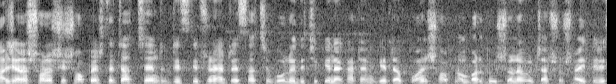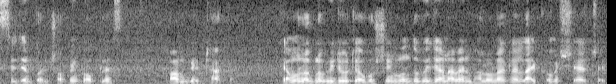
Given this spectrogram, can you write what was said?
আর যারা সরাসরি শপে আসতে চাচ্ছেন ডিসক্রিপশনে অ্যাড্রেস আছে, বলে দিচ্ছি কেনাকাটা and gate point shop number দুশো এবং চারশো সাঁত্রিশ season point shopping complex farm gate Dhaka. কেমন লাগল ভিডিওটি অবশ্যই মন্তব্যে জানাবেন, ভালো লাগলে লাইক কমেন্ট শেয়ার চাই।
